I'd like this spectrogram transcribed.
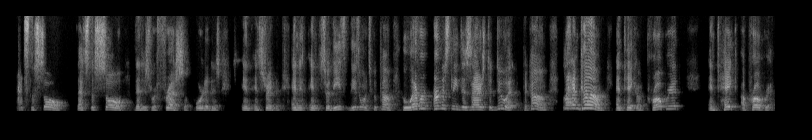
That's the soul. That's the soul that is refreshed, supported, and and, and strengthen. And, and so these, these are ones who come. Whoever earnestly desires to do it, to come, let him come and take appropriate and take appropriate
